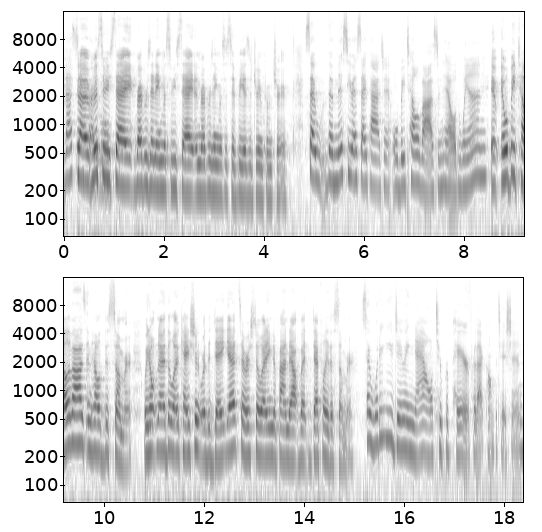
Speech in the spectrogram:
that's So incredible. Mississippi State, representing Mississippi State and representing Mississippi is a dream come true. So the Miss USA pageant will be televised and held when? It, it will be televised and held this summer. We don't know the location or the date yet, so we're still waiting to find out, but definitely this summer. So what are you doing now to prepare for that competition?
